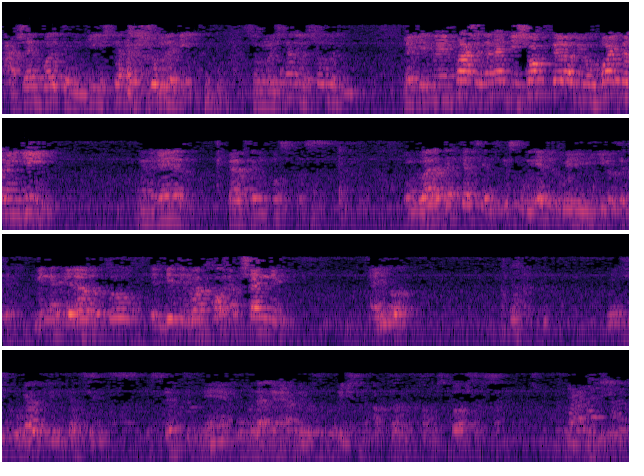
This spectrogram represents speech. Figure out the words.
عشان vitamin D يشتغل الشغلة دي ثم يشتغل الشغلة دي. لكن ما ينفعش إن أنا أدي shock therapy و vitamin D من غير كالسيوم فوسفورس. والولد ده الكالسيوم في جسمه يقل ويجي له كده. منك يا دكتور اديت الواد حقنه مشنج. أيوه. مين فيكم جاب كلينيكال سينس استنتجناه وبدانا نعمله فيبريشن أكتر من 15 سنة؟ نعمل إيه؟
